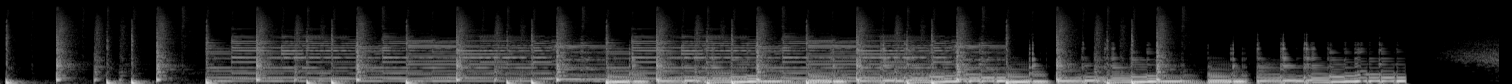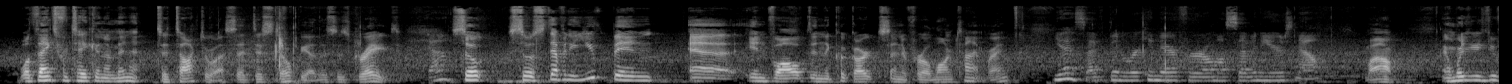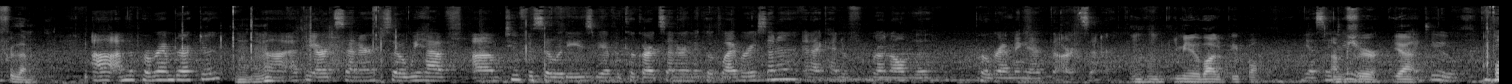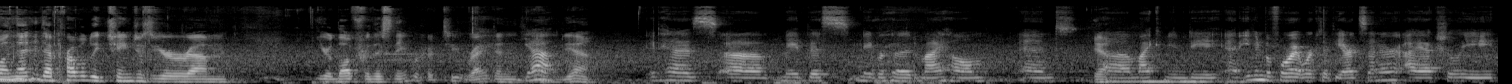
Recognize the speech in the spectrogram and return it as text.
Well, thanks for taking a minute to talk to us at DIStopia. This is great. Yeah. So, so Stefanie, you've been uh, involved in the Cook Art Center for a long time, right? Yes, I've been working there for almost seven years now. Wow. And what do you do for them? Uh, I'm the program director Mm-hmm. uh, at the Arts Center. So we have um, two facilities. We have the Cook Art Center and the Cook Library Center, and I kind of run all the programming at the Arts Center. You meet a lot of people. Yes, I I'm do. sure, yeah. I do. Well, and that, that probably changes your um, your love for this neighborhood too, right? And Yeah. and- yeah, It has uh, made this neighborhood my home and Yeah. uh, my community. And even before I worked at the Arts Center, I actually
